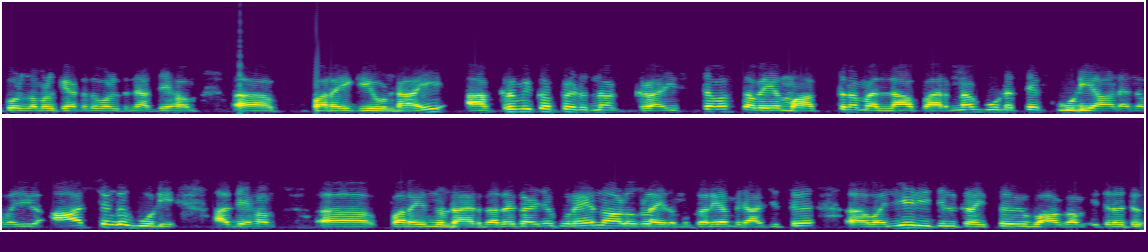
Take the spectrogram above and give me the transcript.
ഇപ്പോൾ നമ്മൾ കേട്ടതുപോലെ തന്നെ അദ്ദേഹം പറയുകയുണ്ടായി. ആക്രമിക്കപ്പെടുന്ന ക്രൈസ്തവ സഭയെ മാത്രമല്ല ഭരണകൂടത്തെ കൂടിയാണ് എന്ന വലിയ ആശങ്ക കൂടി അദ്ദേഹം പറയുന്നുണ്ടായിരുന്നു. അത് കഴിഞ്ഞ കുറെ നാളുകളായി നമുക്കറിയാം രാജ്യത്ത് വലിയ രീതിയിൽ ക്രൈസ്തവ വിഭാഗം ഇത്തരത്തിൽ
